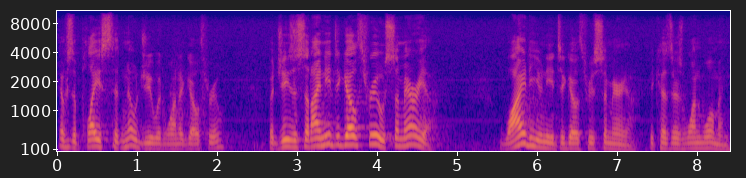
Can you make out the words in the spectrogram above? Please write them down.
It was a place that no Jew would want to go through. But Jesus said, I need to go through Samaria. Why do you need to go through Samaria? Because there's one woman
